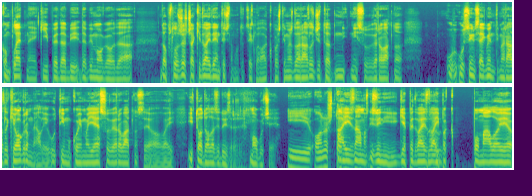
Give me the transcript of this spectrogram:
kompletne ekipe da bi, da bi mogao da, da obslužuješ čak i dva identična motocikla ovako, pošto imaš dva različita, ni- nisu verovatno u, u svim segmentima razlike ogromne, ali u timu kojima jesu, verovatno se ovaj, i to dolazi do izražaja. Moguće je. I ono što... A i znamo, izvini, GP22 No. ipak pomalo je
